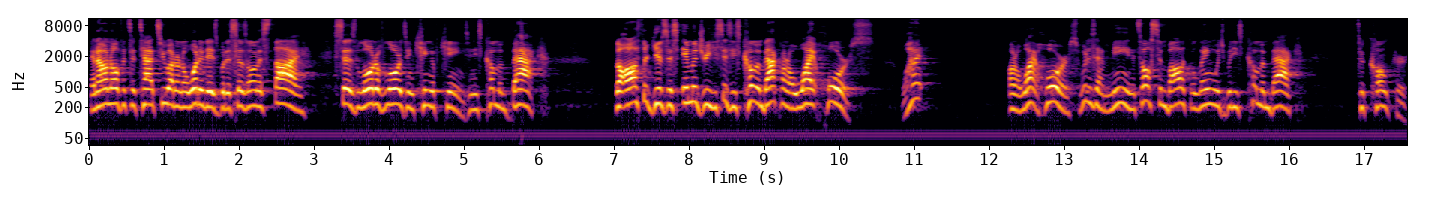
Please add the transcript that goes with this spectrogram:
And I don't know if it's a tattoo, I don't know what it is, but it says on his thigh, says Lord of Lords and King of Kings. And he's coming back. The author gives this imagery. He says he's coming back on a white horse. What? On a white horse. What does that mean? It's all symbolical language, but he's coming back to conquer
